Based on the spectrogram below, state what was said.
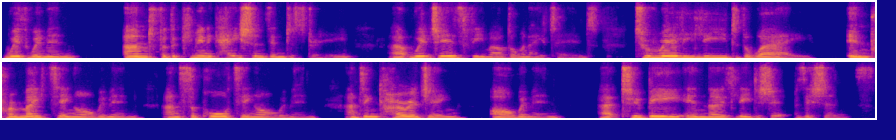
with women, and for the communications industry, uh, which is female dominated, to really lead the way in promoting our women and supporting our women and encouraging our women uh, to be in those leadership positions.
